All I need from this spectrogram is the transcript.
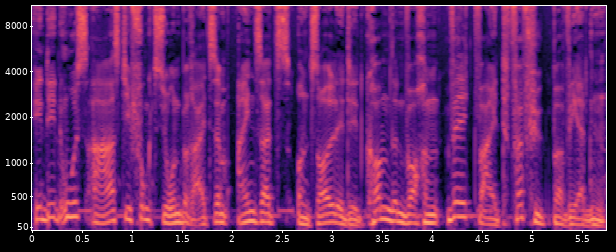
In den USA ist die Funktion bereits im Einsatz und soll in den kommenden Wochen weltweit verfügbar werden.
